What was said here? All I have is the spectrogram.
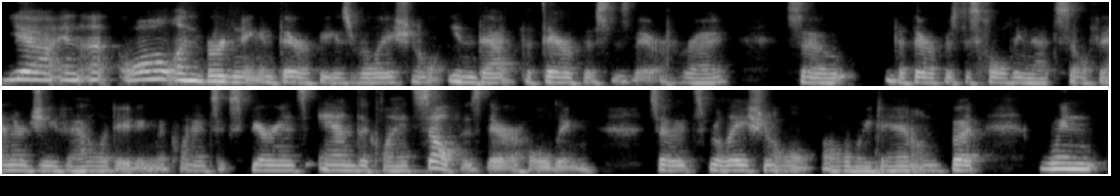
Yeah, and uh, all unburdening in therapy is relational in that the therapist is there, right? So the therapist is holding that self energy, validating the client's experience, and the client self is there holding. So it's relational all the way down. But when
